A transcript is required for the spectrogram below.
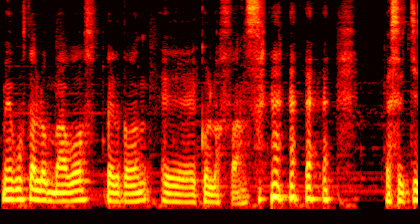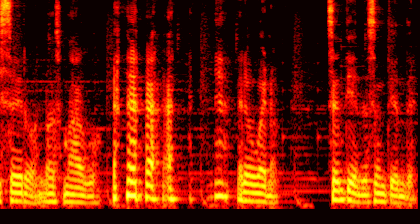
me gustan los magos, perdón, eh, con los fans. es hechicero, no es mago. pero bueno. Se entiende, se entiende.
